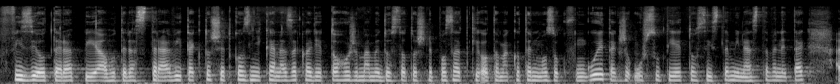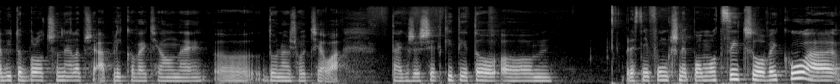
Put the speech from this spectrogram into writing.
fyzioterapie alebo teda stravy, tak to všetko vzniká na základe toho, že máme dostatočné poznatky o tom, ako ten mozog funguje, takže už sú tieto systémy nastavené tak, aby to bolo čo najlepšie aplikovateľné uh, do nášho tela. Takže všetky tieto um, presne funkčné pomoci človeku a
